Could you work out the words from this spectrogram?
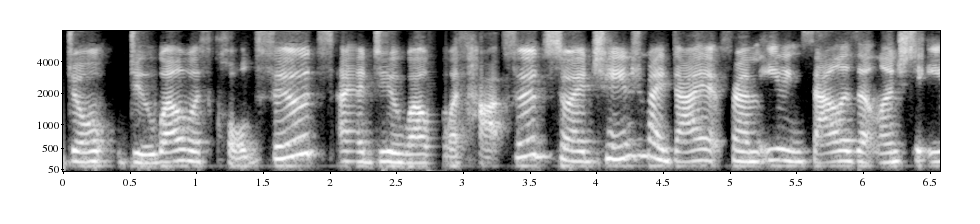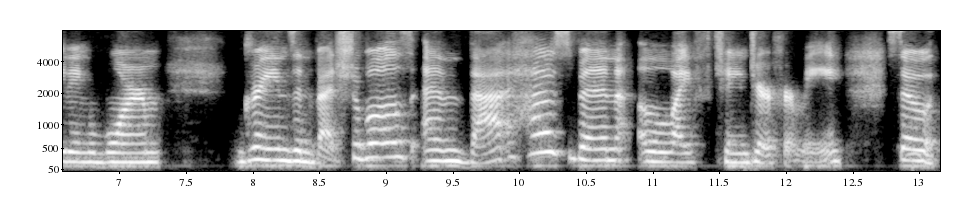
don't do well with cold foods. I do well with hot foods. So I changed my diet from eating salads at lunch to eating warm grains and vegetables. And that has been a life changer for me. So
